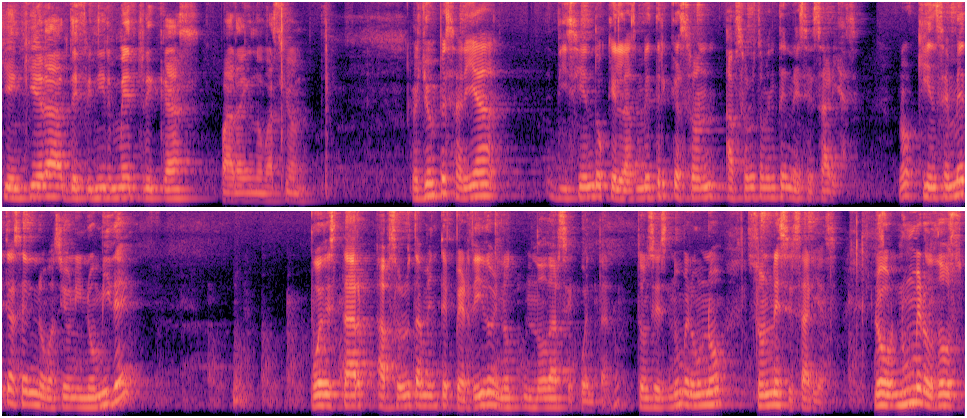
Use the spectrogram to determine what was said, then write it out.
quien quiera definir métricas para innovación? Pues yo empezaría diciendo que las métricas son absolutamente necesarias. ¿no? Quien se mete a hacer innovación y no mide, puede estar absolutamente perdido y no, no darse cuenta. ¿no? Entonces, número uno, son necesarias. Luego, número dos,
